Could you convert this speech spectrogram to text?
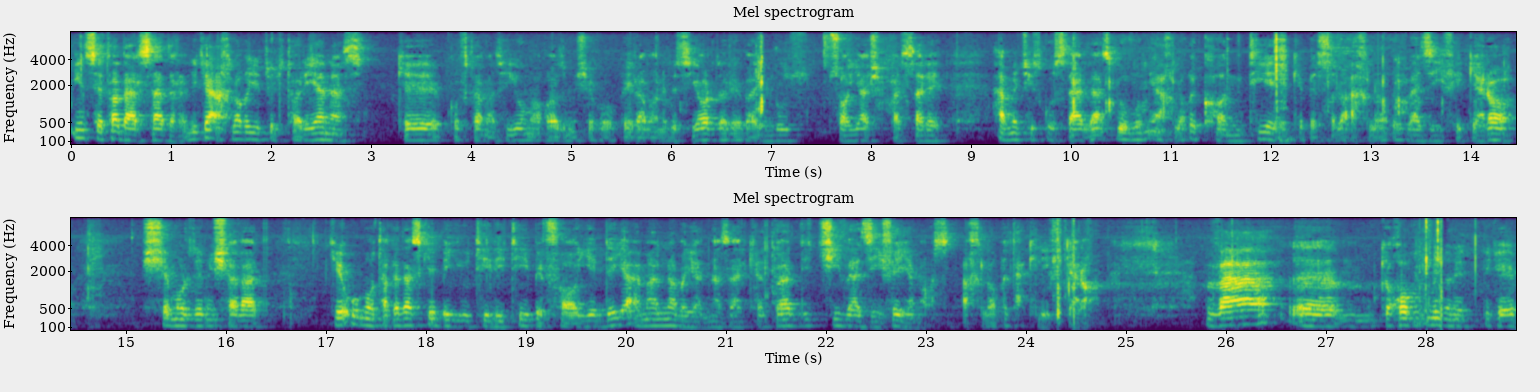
این سه تا در صدرن یکی اخلاق یوتیلیتاریان است که گفتم از هیوم آغاز میشه و پیروان بسیار داره و امروز سایش بر سر همه چیز گسترده است. دومی اخلاق کانتیه که به اصطلاح اخلاق وظیفه گرا شمرده می شود که او معتقد است که به utility به فایده عمل نباید نظر کرد. باید دید چی وظیفه ماست؟ اخلاق تکلیفگرا. و که خب می‌دونید دیگه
